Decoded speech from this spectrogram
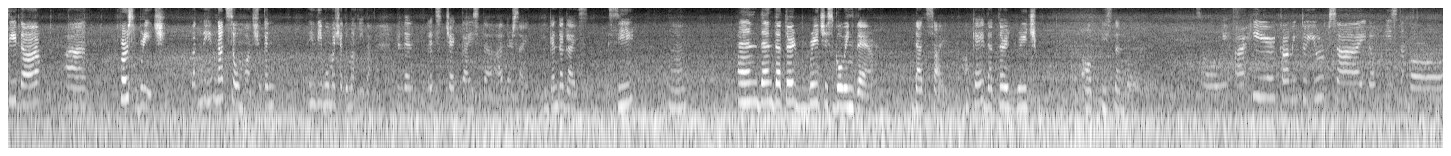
see the uh, first bridge. But not so much. You can hindi mo masyado makita. And then let's check guys the other side. Ang ganda guys. See? Uh, and then the third bridge is going there. That side. Okay? The third bridge of Istanbul. So we are here coming to Europe side of Istanbul.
